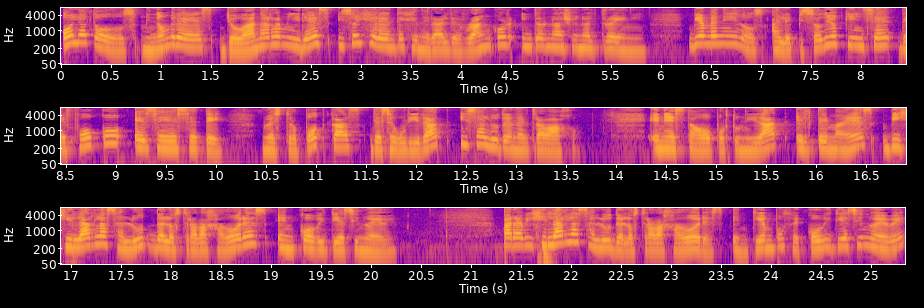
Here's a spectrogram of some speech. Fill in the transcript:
Hola a todos, mi nombre es Giovanna Ramírez y soy gerente general de Rancor International Training. Bienvenidos al episodio 15 de Foco SST, nuestro podcast de seguridad y salud en el trabajo. En esta oportunidad el tema es vigilar la salud de los trabajadores en COVID-19. Para vigilar la salud de los trabajadores en tiempos de COVID-19,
